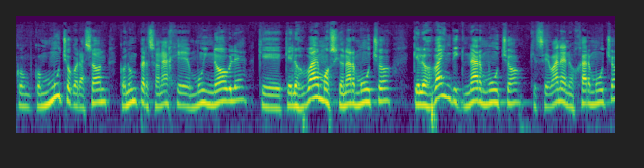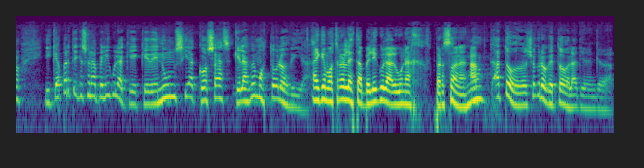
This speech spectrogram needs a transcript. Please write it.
con- mucho corazón, con un personaje muy noble, que, que los va a emocionar mucho, que los va a indignar mucho, que se van a enojar mucho y que aparte que es una película que, que denuncia cosas que las vemos todos los días. Hay que mostrarle esta película a algunas personas, ¿no? A, a todos, yo creo que todos la tienen que ver.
